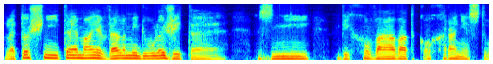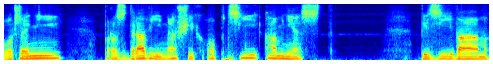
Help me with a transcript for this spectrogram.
Letošní téma je velmi důležité. Zní vychovávat k ochraně stvoření pro zdraví našich obcí a měst. Vyzývám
